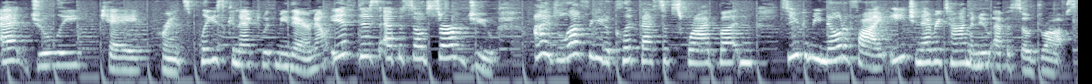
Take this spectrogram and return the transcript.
at Julie K. Prince. Please connect with me there. Now, if this episode served you, I'd love for you to click that subscribe button so you can be notified each and every time a new episode drops.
